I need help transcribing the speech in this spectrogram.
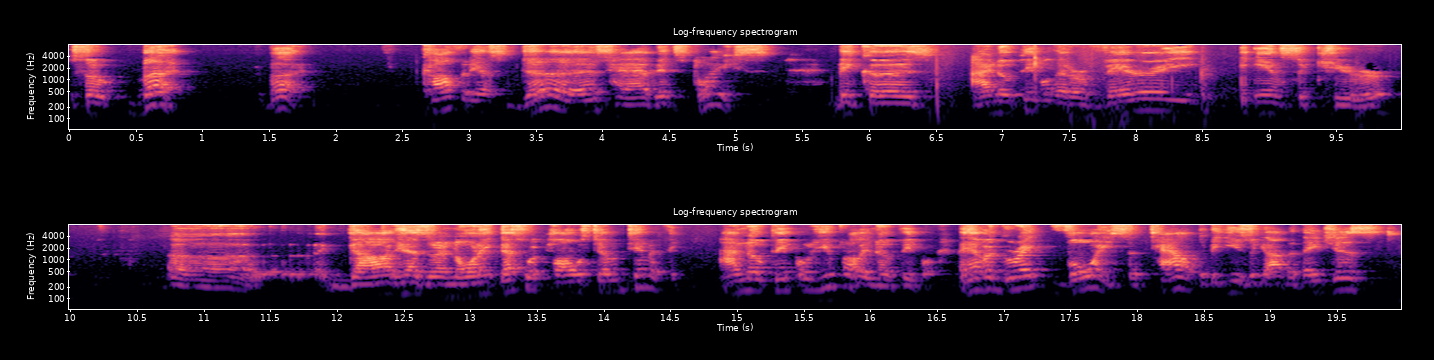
So, but, but, confidence does have its place because I know people that are very insecure. Uh, God has an anointing. That's what Paul was telling Timothy. I know people, you probably know people. They have a great voice, a talent to be used of God, but they just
